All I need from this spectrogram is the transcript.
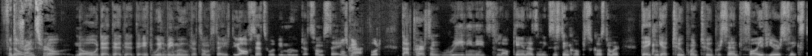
for no, the transfer? No, no, the, the, the, it will be moved at some stage. The offsets will be moved at some stage, okay. Matt. But that person really needs to lock in as an existing customer. They can get 2.2% five years fixed.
